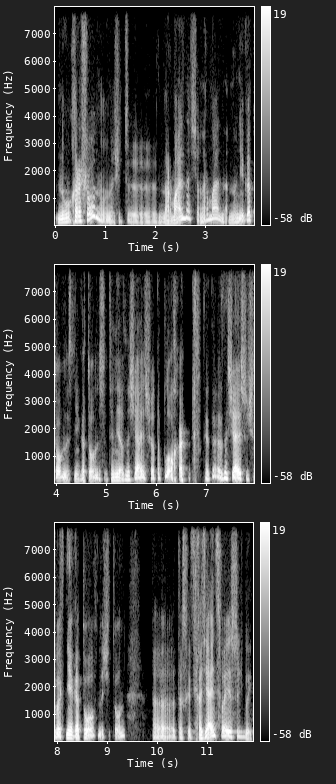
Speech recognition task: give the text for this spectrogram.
Ну, хорошо, ну, значит, э, нормально, все нормально. Но не готовность, не готовность, это не означает, что это плохо. Это означает, что человек не готов, значит, он, э, так сказать, хозяин своей судьбы.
